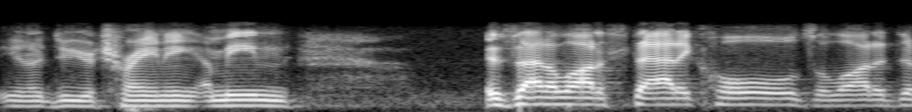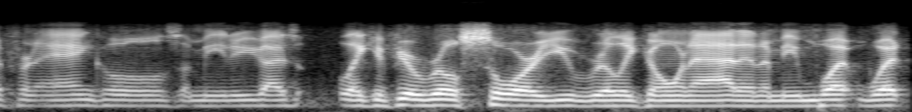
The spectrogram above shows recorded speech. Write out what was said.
you know, do your training. I mean, is that a lot of static holds, a lot of different angles? I mean, are you guys like if you're real sore, are you really going at it? I mean, what what's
